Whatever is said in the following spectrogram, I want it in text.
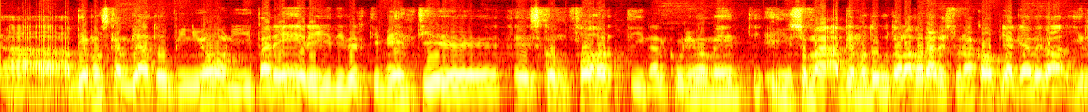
ha, abbiamo scambiato opinioni, pareri, divertimenti e, e, sconforti in alcuni momenti. Insomma, abbiamo dovuto lavorare su una copia che aveva il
